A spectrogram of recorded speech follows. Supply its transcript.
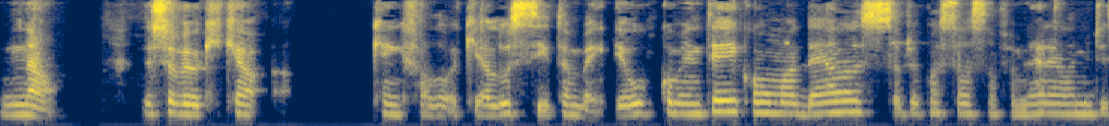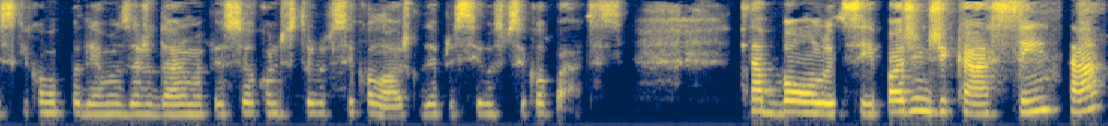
não. Deixa eu ver o que, que é. Quem falou aqui? A Lucy também. Eu comentei com uma delas sobre a constelação familiar. Ela me disse que como podemos ajudar uma pessoa com distúrbio psicológico, depressivos, psicopatas. Tá bom, Lucy. Pode indicar sim, tá?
